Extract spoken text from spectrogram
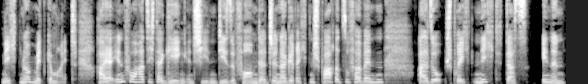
Nicht nur mitgemeint. HR Info hat sich dagegen entschieden, diese Form der gendergerechten Sprache zu verwenden, also spricht nicht das Innen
